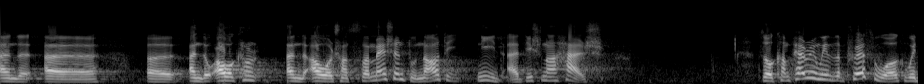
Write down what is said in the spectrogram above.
and, uh, uh, and, our, and our transformation do not need additional hash. So comparing with the previous work, we,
